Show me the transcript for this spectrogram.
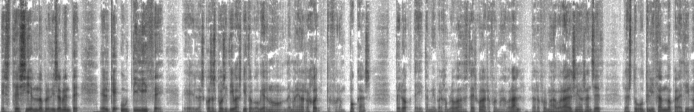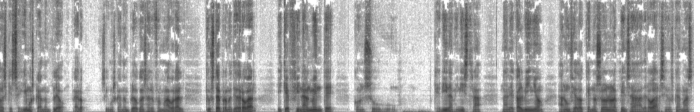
esté siendo precisamente el que utilice eh, las cosas positivas que hizo el gobierno de Mariano Rajoy, que fueron pocas, pero eh, también, por ejemplo, cuando estáis con la reforma laboral. La reforma laboral, el señor Sánchez la estuvo utilizando para decir, no, es que seguimos creando empleo. Claro, seguimos creando empleo con esa reforma laboral que usted prometió derogar y que finalmente, con su querida ministra Nadia Calviño, ha anunciado que no solo no la piensa derogar, sino que además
